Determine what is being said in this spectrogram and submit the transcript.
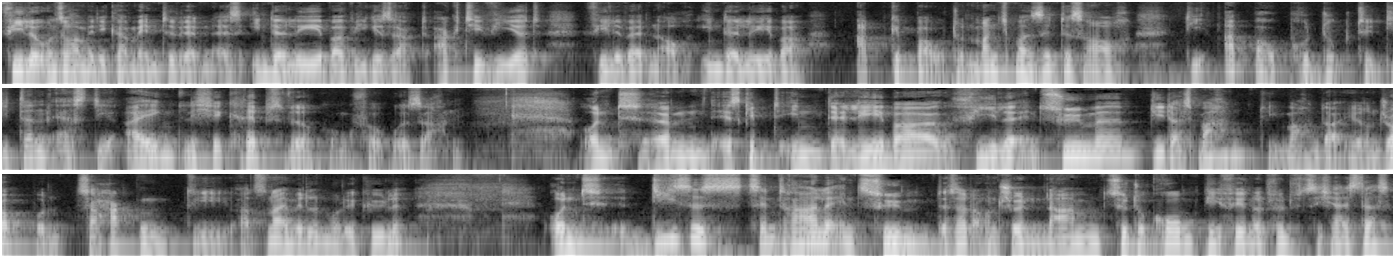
Viele unserer Medikamente werden erst in der Leber, wie gesagt, aktiviert. Viele werden auch in der Leber abgebaut. Und manchmal sind es auch die Abbauprodukte, die dann erst die eigentliche Krebswirkung verursachen. Und ähm, es gibt in der Leber viele Enzyme, die das machen. Die machen da ihren Job und zerhacken die Arzneimittelmoleküle. Und dieses zentrale Enzym, das hat auch einen schönen Namen, Zytochrom P450 heißt das,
